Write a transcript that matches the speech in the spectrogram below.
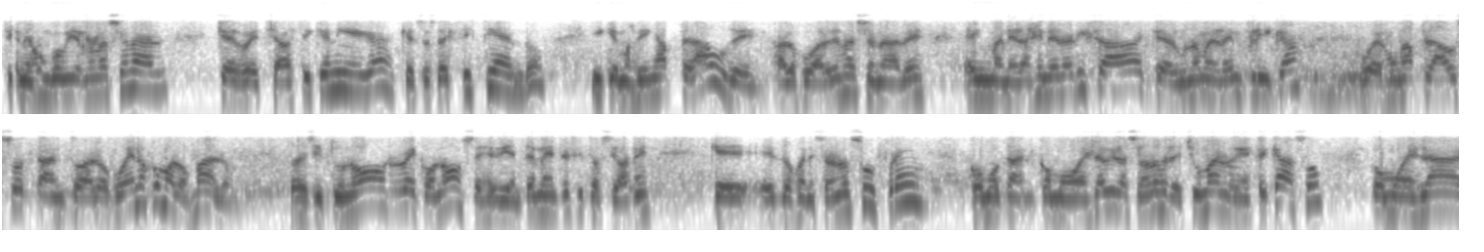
tienes un gobierno nacional que rechaza y que niega que eso está existiendo y que más bien aplaude a los guardias nacionales en manera generalizada, que de alguna manera implica pues un aplauso tanto a los buenos como a los malos. Entonces, si tú no reconoces, evidentemente, situaciones que eh, los venezolanos sufren, como, como es la violación de los derechos humanos en este caso, como es la,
